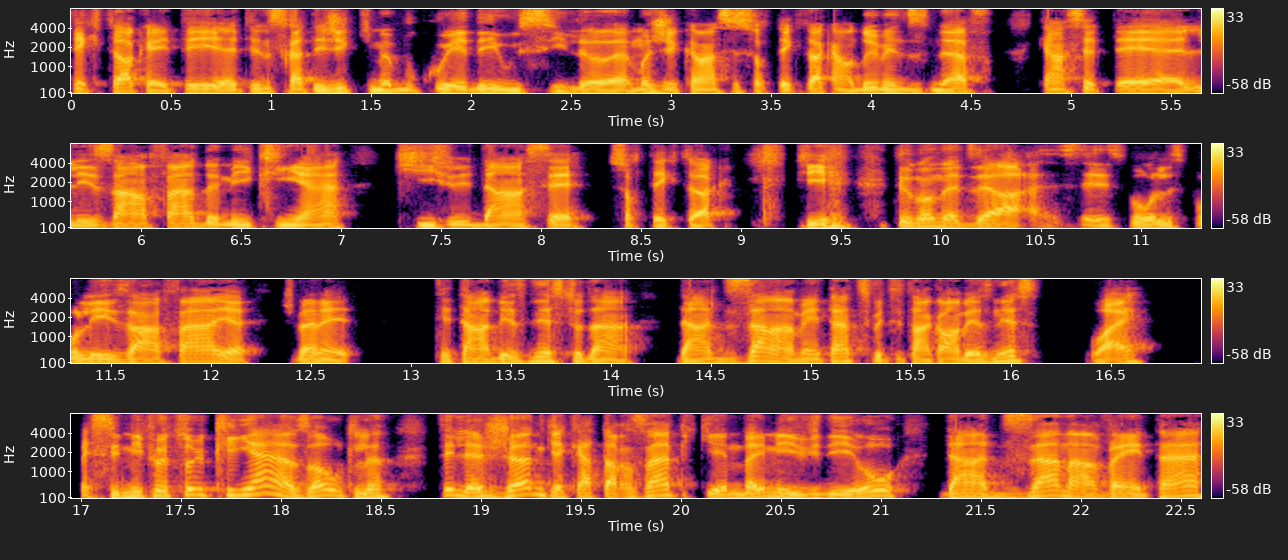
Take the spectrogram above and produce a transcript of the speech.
TikTok a été, une stratégie qui m'a beaucoup aidé aussi. Là. Moi, j'ai commencé sur TikTok en 2019 quand c'était euh, les enfants de mes clients qui dansaient sur TikTok. Puis tout le monde me dit ah c'est pour, pour les enfants. Je dis ben, mais t'es en business tout dans dans 10 ans, dans 20 ans, tu veux être encore en business? Ouais. Mais c'est mes futurs clients, eux autres. Là. Le jeune qui a 14 ans puis qui aime bien mes vidéos, dans 10 ans, dans 20 ans,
